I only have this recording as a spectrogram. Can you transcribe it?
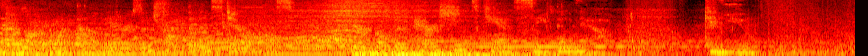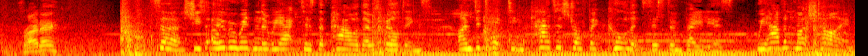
I lock them on elevators and trap them in stairwells. Your golden parachutes can't save them now. Can you? Friday? Sir, she's overridden the reactors that power those buildings. I'm detecting catastrophic coolant system failures. We haven't much time.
